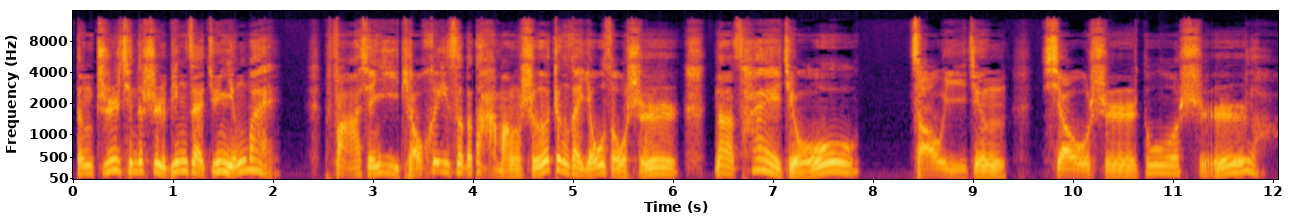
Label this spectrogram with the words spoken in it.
等执勤的士兵在军营外发现一条黑色的大蟒蛇正在游走时，那蔡九早已经消失多时了。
